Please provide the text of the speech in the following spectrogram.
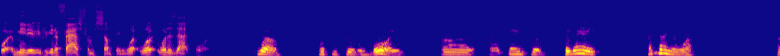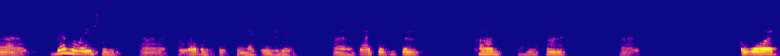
Well, I mean, if you're going to fast from something, what what what is that for? Well, what you should avoid uh, uh, things. But today, I tell you what. Uh, Revelation uh, 11, 13, I believe it is. Uh, God says He's going to come and he's going to uh, award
